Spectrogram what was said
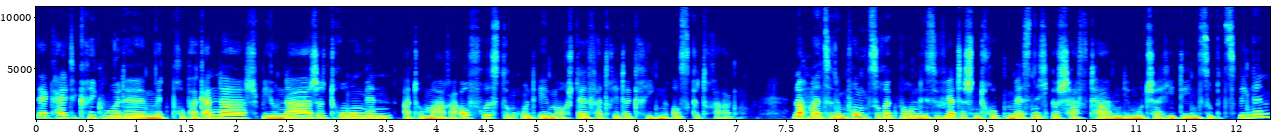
Der Kalte Krieg wurde mit Propaganda, Spionage, Drohungen, atomarer Aufrüstung und eben auch Stellvertreterkriegen ausgetragen. Nochmal zu dem Punkt zurück, warum die sowjetischen Truppen es nicht geschafft haben, die Mujahideen zu bezwingen.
